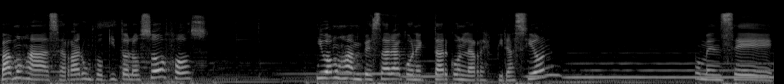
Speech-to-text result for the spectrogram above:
Vamos a cerrar un poquito los ojos y vamos a empezar a conectar con la respiración. Comencé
